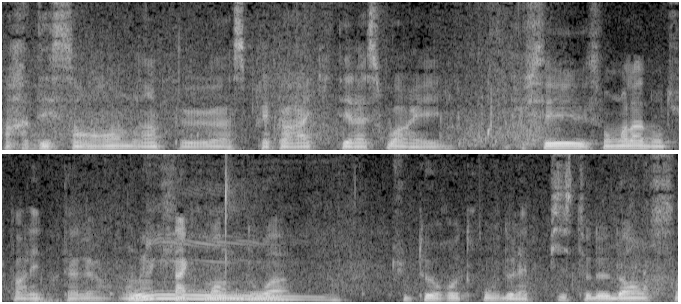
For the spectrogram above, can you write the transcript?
à redescendre un peu, à se préparer à quitter la soirée. Tu sais, ce moment-là dont tu parlais tout à l'heure, en un claquement de doigts, tu te retrouves de la piste de danse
